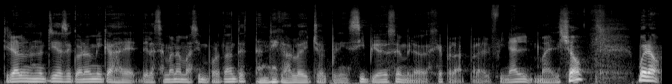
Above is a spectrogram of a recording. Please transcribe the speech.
tirar las noticias económicas de, la semana más importantes. Tendría que haberlo dicho al principio de eso y me lo dejé para, para el final mal yo. Bueno,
